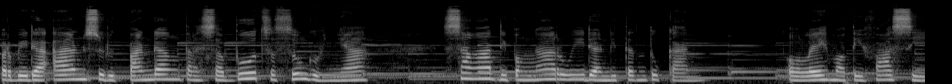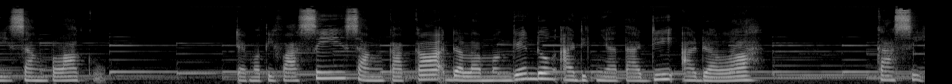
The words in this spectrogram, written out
Perbedaan sudut pandang tersebut sesungguhnya sangat dipengaruhi dan ditentukan oleh motivasi sang pelaku dan motivasi sang kakak dalam menggendong adiknya tadi adalah kasih.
